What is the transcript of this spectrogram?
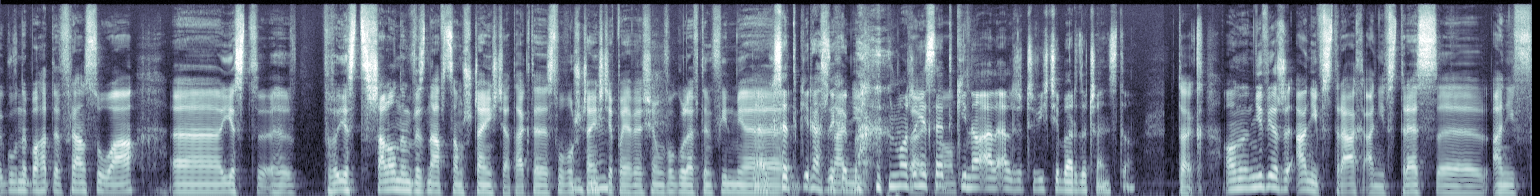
Y, główny bohater François e, jest e, jest szalonym wyznawcą szczęścia, tak? To słowo mhm. szczęście pojawia się w ogóle w tym filmie. Tak, setki razy chyba. Może tak, nie no. setki, no, no ale, ale rzeczywiście bardzo często. Tak. On nie wierzy ani w strach, ani w stres, e, ani w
